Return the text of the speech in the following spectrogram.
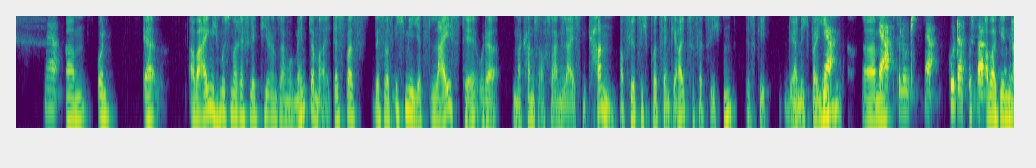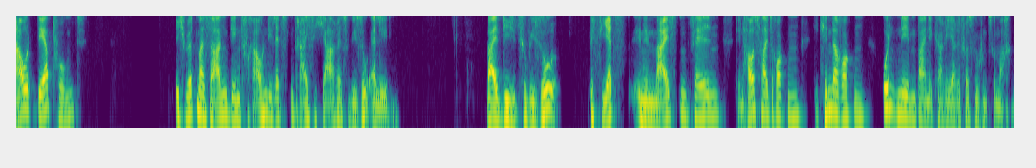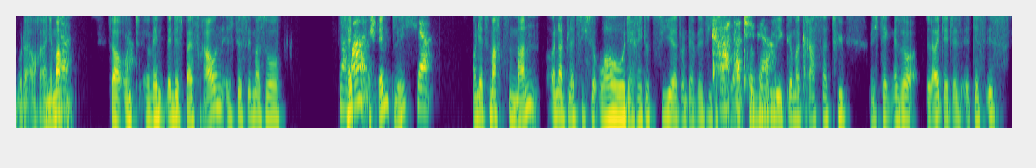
Ja. Ähm, und ja, aber eigentlich muss man reflektieren und sagen, Moment mal, das was, das, was ich mir jetzt leiste, oder man kann es auch sagen, leisten kann, auf 40 Prozent Gehalt zu verzichten, das geht ja nicht bei jedem. Ja, ähm, ja absolut. Ja, gut, dass du sagst. Aber genau der Punkt, ich würde mal sagen, den Frauen die letzten 30 Jahre sowieso erleben. Weil die sowieso bis jetzt in den meisten Fällen den Haushalt rocken, die Kinder rocken und nebenbei eine Karriere versuchen zu machen oder auch eine machen. Ja. So, ja. und wenn, wenn das bei Frauen ist, das immer so Normal. selbstverständlich. Ja. Und jetzt macht es ein Mann und dann plötzlich so, wow, der reduziert und der will sich krasser jetzt typ, Familie, ja. immer krasser Typ. Und ich denke mir so, Leute, das, das ist,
